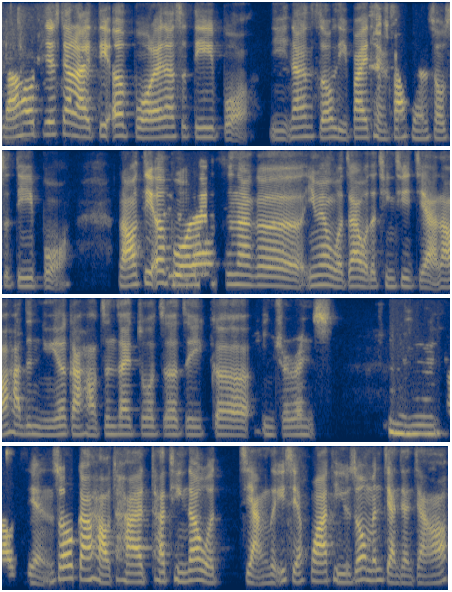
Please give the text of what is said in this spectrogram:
然后接下来第二波嘞，那是第一波。你那时候礼拜天发生的时候是第一波，然后第二波呢是那个，因为我在我的亲戚家，然后他的女儿刚好正在做这这个 insurance，嗯，保险，所以刚好他他听到我讲的一些话题，有时候我们讲讲讲哦，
